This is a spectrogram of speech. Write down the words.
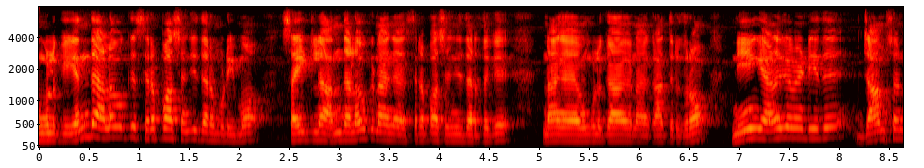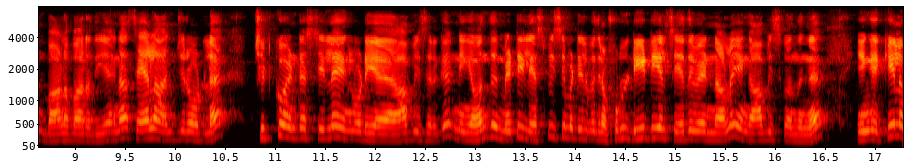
உங்களுக்கு எந்த அளவுக்கு சிறப்பாக செஞ்சு தர முடியுமோ சைட்டில் அந்த அளவுக்கு நாங்கள் சிறப்பாக செஞ்சு தரத்துக்கு நாங்கள் உங்களுக்காக நாங்கள் காத்திருக்கிறோம். நீங்கள் அணுக வேண்டியது ஜாம்சன் பாலபாரதியை. ஏன்னா சேலம் அஞ்சு ரோட்டில் சிட்கோ இண்டஸ்ட்ரியில் எங்களுடைய ஆஃபீஸ் இருக்குது நீங்கள் வந்து மெட்டீரியல் எஸ்பிசி மெட்டீரியல் பற்றின ஃபுல் டீட்டெயில்ஸ் எது வேணுனாலும் எங்கள் ஆஃபீஸ்க்கு வந்துங்க. எங்கள் கீழே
